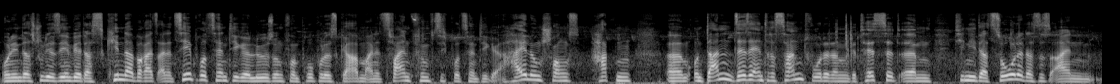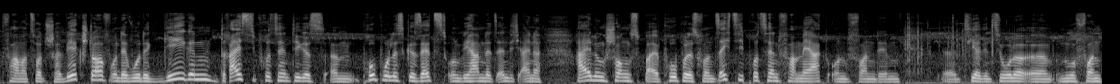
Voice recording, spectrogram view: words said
Und in der Studie sehen wir, dass Kinder bereits eine 10%ige Lösung von Propolis gaben, eine 52%ige Heilungschance hatten. Ähm, und dann, sehr, sehr interessant, wurde dann getestet, ähm, Tinidazole, das ist ein pharmazeutischer Wirkstoff und der wurde gegen 30%iges ähm, Propolis gesetzt und wir haben letztendlich eine Heilungschance bei Propolis von 60% vermerkt und von dem äh, Thiadenziole äh, nur von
